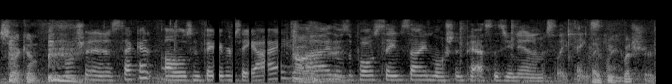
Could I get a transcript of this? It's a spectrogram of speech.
Second. Motion and a second. All those in favor say aye. Aye. Those opposed, same sign. Motion passes unanimously. Thanks, Thank you, Lynn. commissioners.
